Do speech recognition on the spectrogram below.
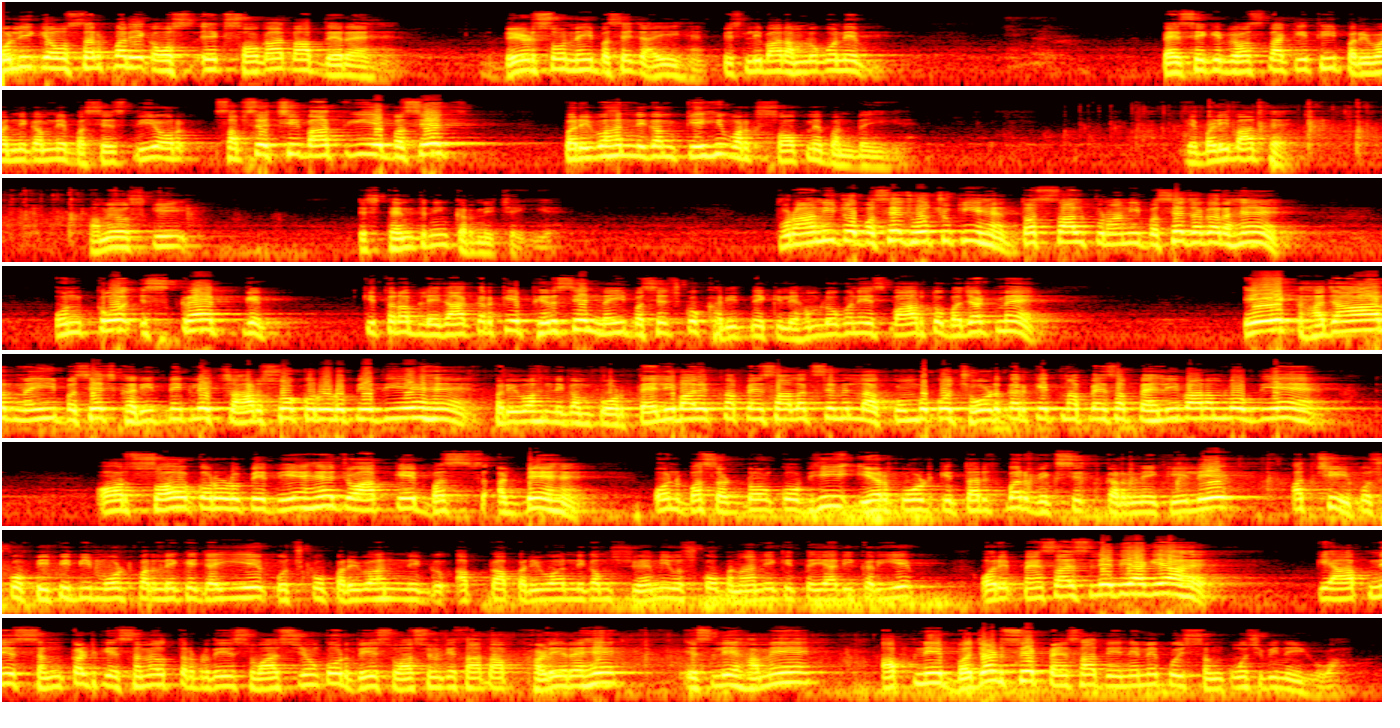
होली के अवसर पर एक एक सौगात आप दे रहे हैं। डेढ़ सौ नई बसेज आई हैं। पिछली बार हम लोगों ने पैसे की व्यवस्था की थी, परिवहन निगम ने बसेज दी और सबसे अच्छी बात की ये बसेज परिवहन निगम के ही वर्कशॉप में बन रही है। ये बड़ी बात है। हमें उसकी स्ट्रेंथनिंग करनी चाहिए। पुरानी जो बसेज हो चुकी हैं, दस साल पुरानी बसेज अगर हैं, उनको स्क्रैप के की तरफ़ ले जाकर के फिर से नई बसेज को खरीदने के लिए। हम लोगों ने इस बार तो बजट में एक हज़ार नई बसेज खरीदने के लिए 400 करोड़ रुपए दिए हैं परिवहन निगम को। और पहली बार इतना पैसा अलग से मिल रहा। कुंभ को छोड़ करके इतना पैसा पहली बार हम लोग दिए हैं और 100 करोड़ रुपए दिए हैं जो आपके बस अड्डे हैं। उन बस अड्डों को भी एयरपोर्ट की तर्ज पर विकसित करने के लिए अच्छी कुछ को पीपीपी मोड पर लेके जाइए कुछ को परिवहन आपका परिवहन निगम स्वयं ही उसको बनाने की तैयारी करिए। और ये पैसा इसलिए दिया गया है कि आपने संकट के समय उत्तर प्रदेश वासियों को और देशवासियों के साथ आप खड़े रहे, इसलिए हमें अपने बजट से पैसा देने में कोई संकोच भी नहीं हुआ।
